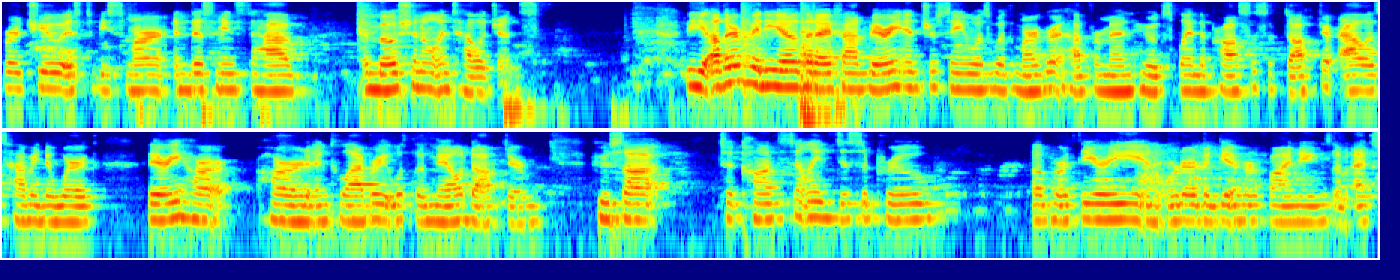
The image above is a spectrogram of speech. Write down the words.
virtue is to be smart, and this means to have emotional intelligence. The other video that I found very interesting was with Margaret Heffernan, who explained the process of Dr. Alice having to work very hard, hard and collaborate with a male doctor who sought to constantly disapprove of her theory in order to get her findings of x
